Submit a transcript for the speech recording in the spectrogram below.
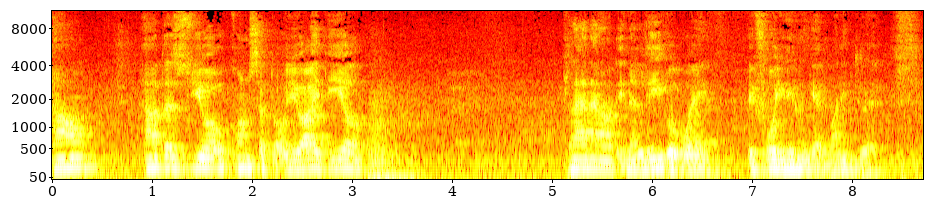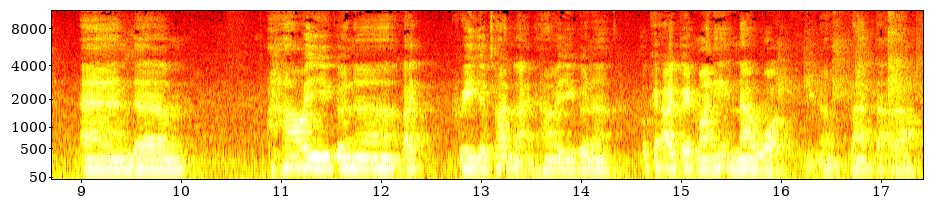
how how does your concept or your ideal plan out in a legal way before you even get money to it? And um, how are you gonna like create your timeline? How are you gonna okay? I get money, now what? You know, plan that out.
